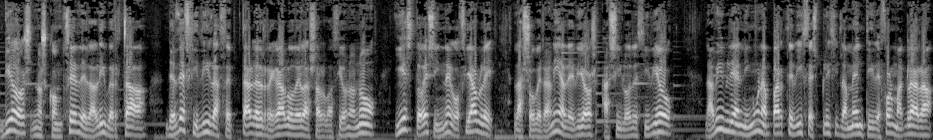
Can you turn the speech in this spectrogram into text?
Dios nos concede la libertad de decidir aceptar el regalo de la salvación o no, y esto es innegociable. La soberanía de Dios así lo decidió. La Biblia en ninguna parte dice explícitamente y de forma clara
